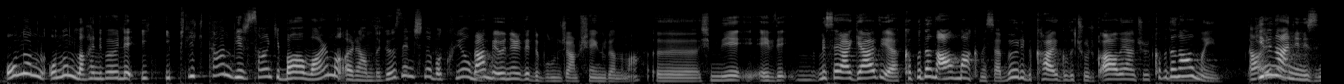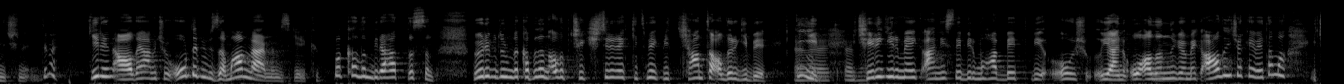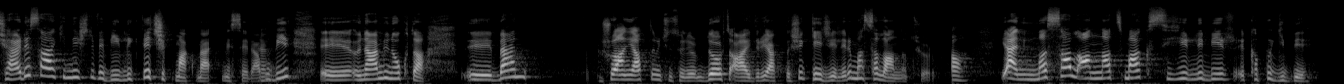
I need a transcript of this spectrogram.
Onun onunla hani böyle ip- iplikten bir sanki bağ var mı aramda? Gözlerin içine bakıyor mu? Ben bir öneride de bulunacağım Şengül Hanım'a. Ee, şimdi evde mesela geldi ya kapıdan almak mesela böyle bir kaygılı çocuk ağlayan çocuk kapıdan almayın. Aa, Girin evet. annenizin içine değil mi? Girin ağlayan bir çocuk. Orada bir zaman vermemiz gerekiyor. Bakalım bir rahatlasın. Böyle bir durumda kapıdan alıp çekiştirerek gitmek bir çanta alır gibi değil. Evet, evet. İçeri girmek, annesiyle bir muhabbet, bir hoş, yani o alanını görmek ağlayacak evet ama içeride sakinleştirip ve birlikte çıkmak me- mesela. Bu bir e, önemli nokta. E, ben şu an yaptığım için söylüyorum 4 aydır yaklaşık geceleri masal anlatıyorum. Ah. Yani masal anlatmak sihirli bir kapı gibi.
